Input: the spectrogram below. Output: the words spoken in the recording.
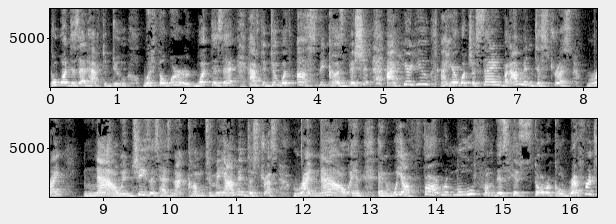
But what does that have to do with the word? What does that have to do with us? Because Bishop, I hear you. I hear what you're saying, but I'm in distress right now and Jesus has not come to me. I'm in distress right now and, and we are far removed from this historical reference.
